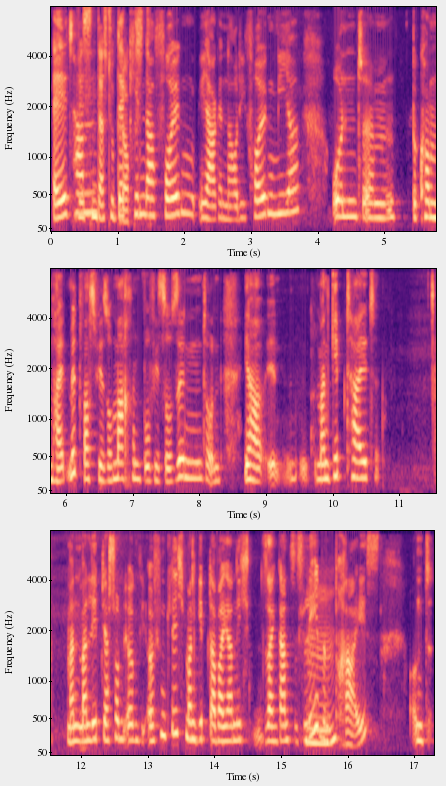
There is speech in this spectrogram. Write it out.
Eltern wissen, dass du der Kinder folgen, ja genau, die folgen mir und ähm, bekommen halt mit, was wir so machen, wo wir so sind. Und ja, man gibt halt, man, man lebt ja schon irgendwie öffentlich, man gibt aber ja nicht sein ganzes mhm. Leben preis. Und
